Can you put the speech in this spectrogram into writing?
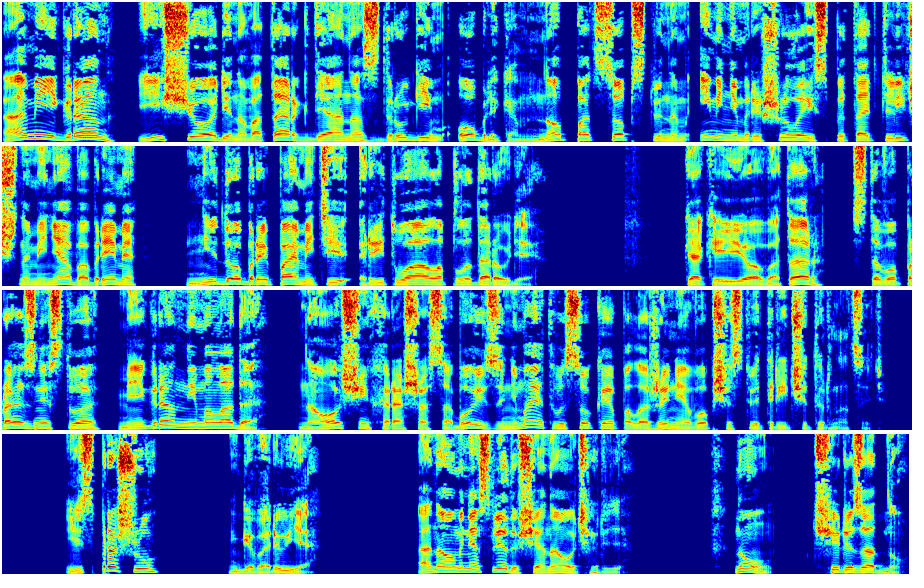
Ами Игран — еще один аватар, где она с другим обликом, но под собственным именем решила испытать лично меня во время недоброй памяти ритуала плодородия. Как и ее аватар, с того празднества Мигран не молода, но очень хороша собой и занимает высокое положение в обществе 3.14. «И спрошу», — говорю я. Она у меня следующая на очереди. Ну, через одну.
